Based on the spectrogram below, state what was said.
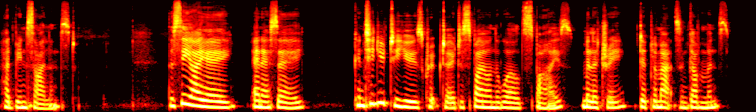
had been silenced. The CIA, NSA, continued to use crypto to spy on the world's spies, military, diplomats, and governments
